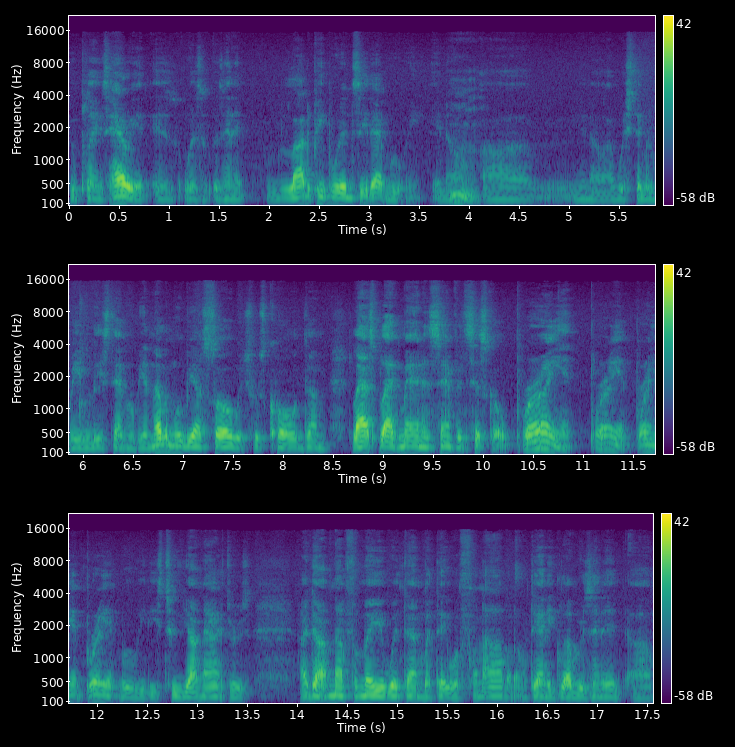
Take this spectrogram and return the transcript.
who plays Harriet, is was was in it. A lot of people didn't see that movie. You know, um, you know. I wish they would re-release that movie. Another movie I saw, which was called um, Last Black Man in San Francisco. Brilliant, brilliant, brilliant, brilliant movie. These two young actors. I don't, I'm not familiar with them, but they were phenomenal. Danny Glover's in it. Um,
